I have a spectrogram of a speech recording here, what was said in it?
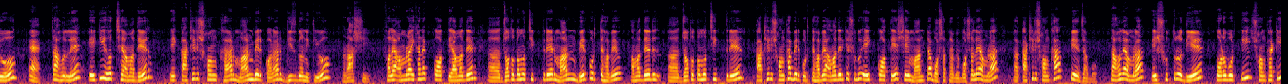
যোগ এক। তাহলে এটি হচ্ছে আমাদের এই কাঠির সংখ্যার মান বের করার বীজগণিতীয় রাশি। ফলে আমরা এখানে কতে আমাদের যততম চিত্রের মান বের করতে হবে, আমাদের যততম চিত্রের কাঠির সংখ্যা বের করতে হবে, আমাদেরকে শুধু এই কতে সেই মানটা বসাতে হবে। বসালে আমরা কাঠির সংখ্যা পেয়ে যাব। তাহলে আমরা এই সূত্র দিয়ে পরবর্তী সংখ্যাটি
